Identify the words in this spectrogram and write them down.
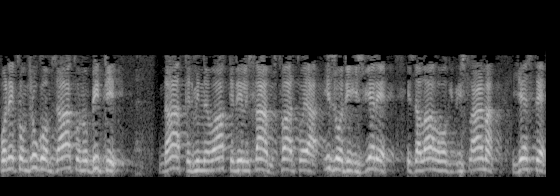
po nekom drugom zakonu biti nakid min nevakid ili islam, stvar koja izvodi iz vjere iz Allahovog islama, jeste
